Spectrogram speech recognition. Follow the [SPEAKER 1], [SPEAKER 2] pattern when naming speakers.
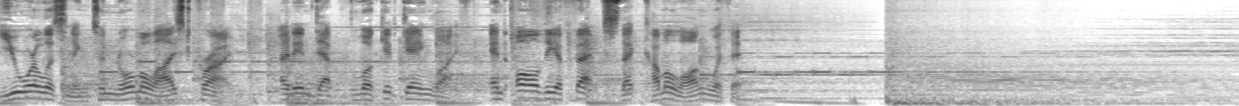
[SPEAKER 1] You are listening to Normalized Crime, an in depth look at gang life and all the effects that come along with it.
